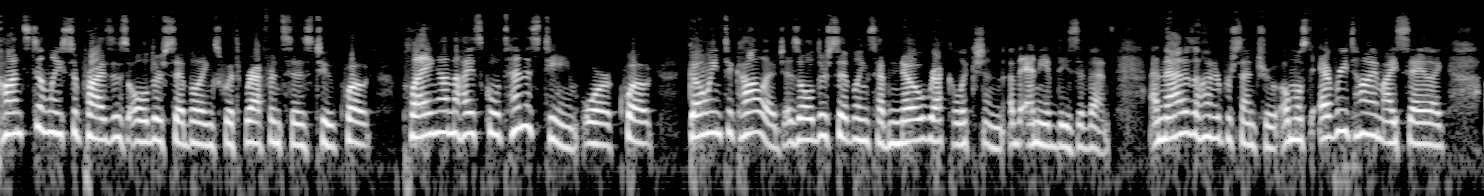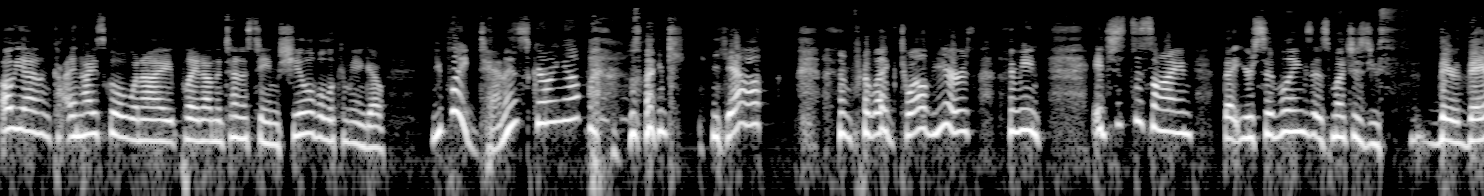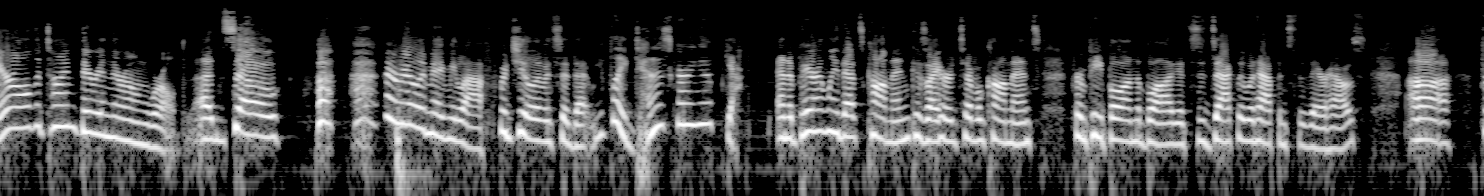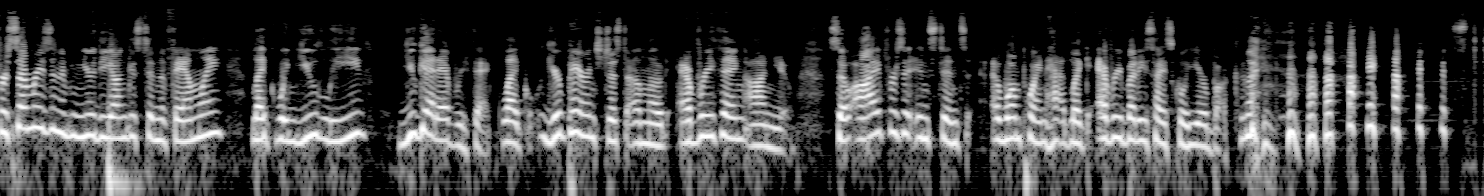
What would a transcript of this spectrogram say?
constantly surprises older siblings with references to, quote, playing on the high school tennis team or, quote, going to college, as older siblings have no recollection of any of these events. And that is 100% true. Almost every time I say, like, oh, yeah, in high school when I played on the tennis team, Sheila will look at me and go, you played tennis growing up? like, yeah. for like 12 years. I mean, it's just a sign that your siblings, as much as you, th- they're there all the time, they're in their own world. And so it really made me laugh when Sheila said that. You played tennis growing up? Yeah. And apparently that's common because I heard several comments from people on the blog. It's exactly what happens to their house. Uh, for some reason, if you're the youngest in the family, like when you leave, you get everything. Like your parents just unload everything on you. So I, for instance, at one point had like everybody's high school yearbook.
